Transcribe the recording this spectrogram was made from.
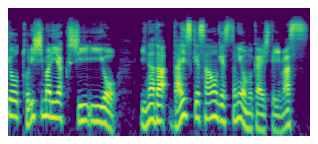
表取締役 CEO、稲田大輔さんをゲストにお迎えしています。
